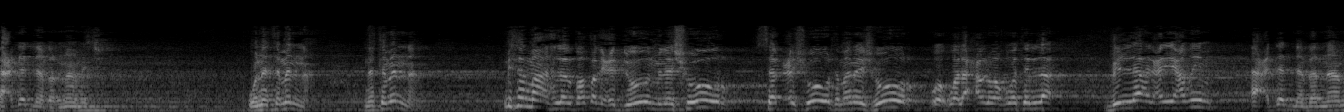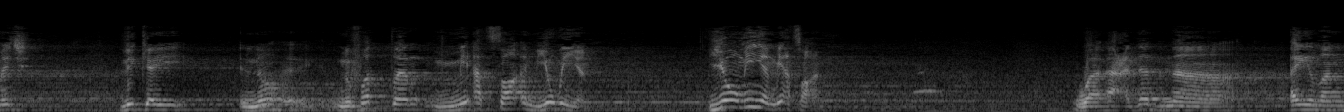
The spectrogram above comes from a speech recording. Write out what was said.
أعددنا برنامج ونتمنى نتمنى مثل ما أهل البطل يعدون من شهور سبع شهور ثمانية شهور ولا حول ولا قوة إلا بالله العلي العظيم. أعددنا برنامج لكي نفطر مئة صائم يوميا. يوميا مئة صائم. وأعددنا أيضا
